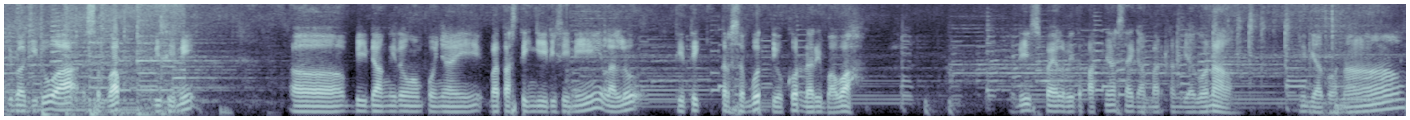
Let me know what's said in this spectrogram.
dibagi dua sebab di sini eh, bidang itu mempunyai batas tinggi di sini lalu titik tersebut diukur dari bawah. Jadi supaya lebih tepatnya saya gambarkan diagonal. Ini diagonal.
